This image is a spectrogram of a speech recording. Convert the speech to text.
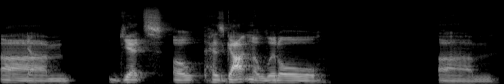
um, gets a, has gotten a little um,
